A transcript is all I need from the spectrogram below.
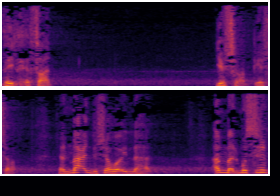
زي الحصان. يشرب يشرب. لأن ما عنده شهوة إلا هذا. أما المسلم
